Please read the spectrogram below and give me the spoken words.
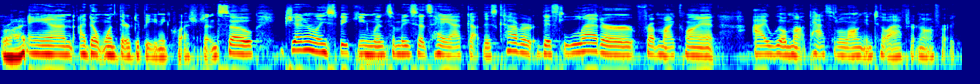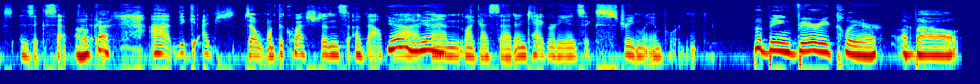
Right. And I don't want there to be any question. So generally speaking when somebody says, "Hey, I've got this cover this letter from my client," I will not pass it along until after an offer ex- is accepted. Okay. Uh, I just don't want the questions about Yeah, that. yeah. And like I said, integrity is extremely important. But being very clear about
